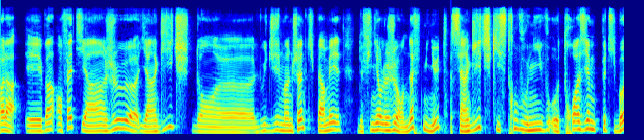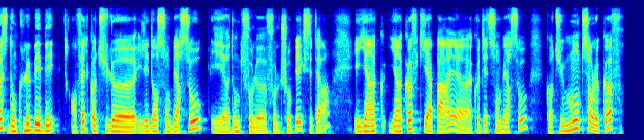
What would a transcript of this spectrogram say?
Voilà, et ben en fait il y a un jeu, il y a un glitch dans euh, Luigi's Mansion qui permet de finir le jeu en 9 minutes. C'est un glitch qui se trouve au niveau au troisième petit boss, donc le bébé. En fait quand tu le, il est dans son berceau et euh, donc il faut le, faut choper, etc. Et il y a un, coffre qui apparaît euh, à côté de son berceau. Quand tu montes sur le coffre,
